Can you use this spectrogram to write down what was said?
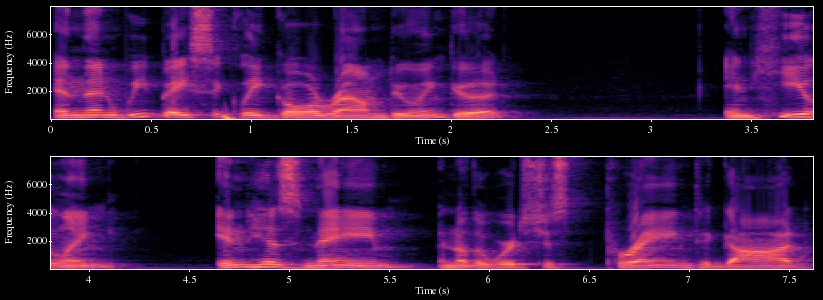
And then we basically go around doing good and healing in His name, in other words, just praying to God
